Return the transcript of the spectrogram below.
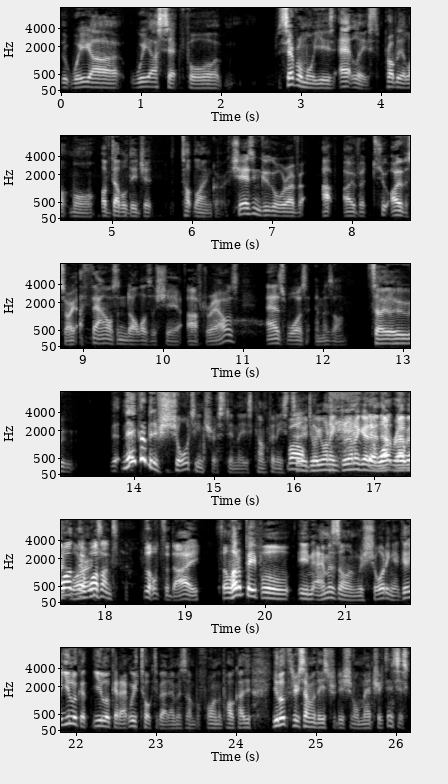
that we are we are set for several more years at least, probably a lot more of double-digit top line growth. Shares in Google were over up over two over sorry a thousand dollars a share after hours, as was Amazon. So. They've got a bit of short interest in these companies Well, too. Do we want to do we want to go down that rabbit? there, was, there wasn't until today. So a lot of people in Amazon were shorting it. You look at you look at it. We've talked about Amazon before on the podcast. You look through some of these traditional metrics. And it's just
